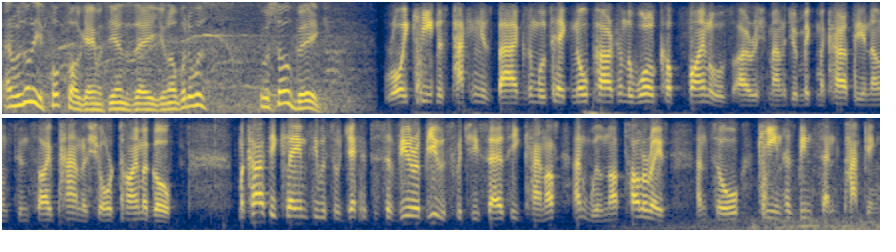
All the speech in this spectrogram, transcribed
And it was only a football game at the end of the day, you know, but it was it was so big. Roy Keane is packing his bags and will take no part in the World Cup finals, Irish manager Mick McCarthy announced in Saipan a short time ago. McCarthy claims he was subjected to severe abuse, which he says he cannot and will not tolerate, and so Keane has been sent packing.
